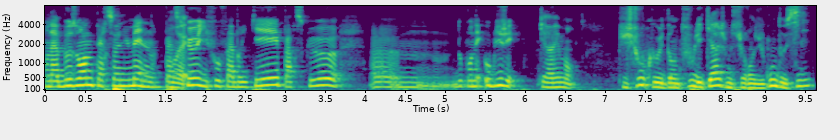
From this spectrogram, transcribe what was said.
on a besoin de personnes humaines parce Ouais. qu'il faut fabriquer, parce que. euh, donc on est obligé. Carrément. Puis je trouve que dans tous les cas, je me suis rendu compte aussi,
